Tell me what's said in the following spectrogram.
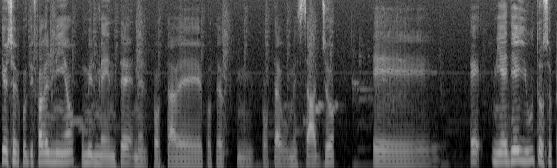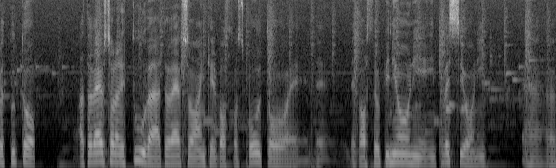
Io cerco di fare il mio umilmente nel portare, poter, mh, portare un messaggio e, e mi è di aiuto soprattutto attraverso la lettura, attraverso anche il vostro ascolto e le, le vostre opinioni e impressioni, eh,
